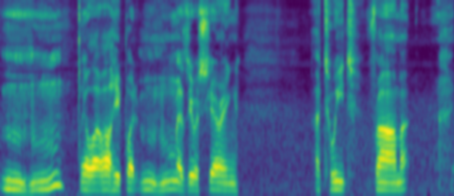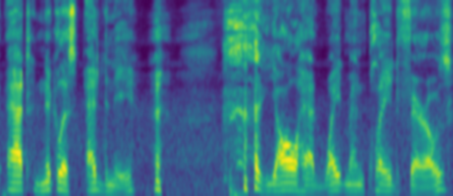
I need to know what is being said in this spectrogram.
mm-hmm. Well, he put mm-hmm as he was sharing a tweet from at Nicholas Edney. Y'all had white men played pharaohs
